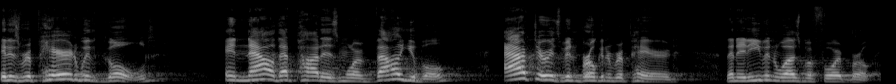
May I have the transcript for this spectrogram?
It is repaired with gold, and now that pot is more valuable after it's been broken and repaired than it even was before it broke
